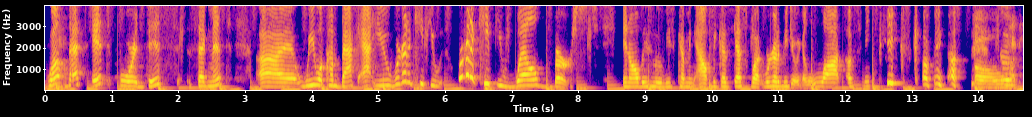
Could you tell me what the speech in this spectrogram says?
Well that's it for this segment. Uh, we will come back at you. We're gonna keep you we're gonna keep you well versed in all these movies coming out because guess what? We're going to be doing a lot of sneak peeks coming up. Oh So my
